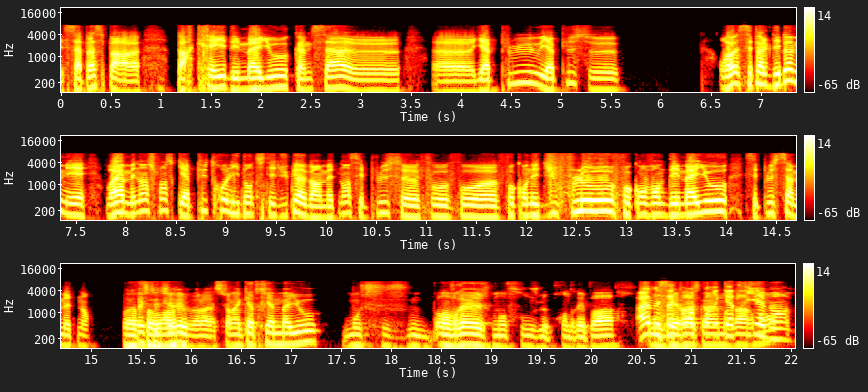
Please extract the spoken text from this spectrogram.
et ça passe par, par créer des maillots comme ça. euh, euh, Il y a plus, il y a plus. euh, c'est pas le débat, mais voilà, maintenant je pense qu'il y a plus trop l'identité du club. hein. Maintenant, c'est plus, euh, faut, faut, faut qu'on ait du flow, faut qu'on vende des maillots. C'est plus ça maintenant. Ouais, Après, je te avoir- dirais, voilà, sur un quatrième maillot, moi, je- je- en vrai, je m'en fous, je le prendrai pas. Ah, mais On ça commence par un quatrième, hein.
